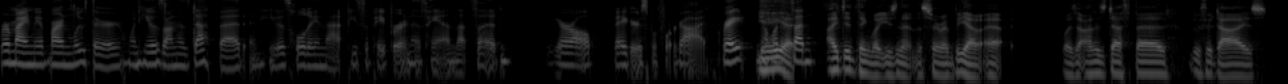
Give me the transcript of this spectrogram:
remind me of Martin Luther when he was on his deathbed and he was holding that piece of paper in his hand that said, "We are all beggars before God." Right? Yeah, what yeah. said. I did think about using that in the sermon, but yeah, uh, was on his deathbed. Luther dies,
